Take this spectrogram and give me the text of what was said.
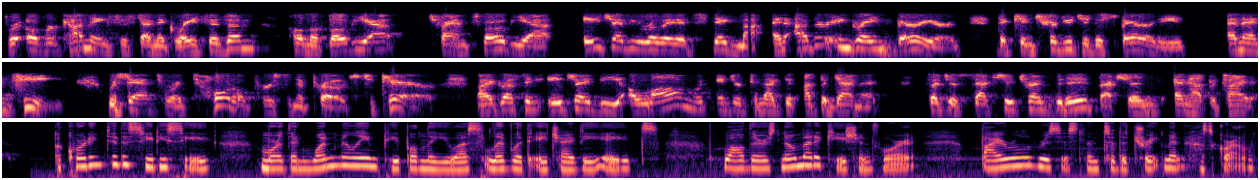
for overcoming systemic racism, homophobia, transphobia, HIV related stigma, and other ingrained barriers that contribute to disparities. And then T, which stands for a total person approach to care by addressing HIV along with interconnected epidemics such as sexually transmitted infections and hepatitis. According to the CDC, more than 1 million people in the U.S. live with HIV AIDS. While there is no medication for it, viral resistance to the treatment has grown.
